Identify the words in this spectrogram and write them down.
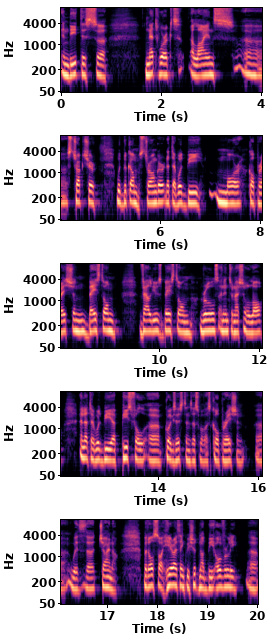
indeed this networked alliance uh, structure would become stronger, that there would be more cooperation based on values, based on rules and international law, and that there would be a peaceful uh, coexistence as well as cooperation uh, with uh, China. But also here, I think we should not be overly uh,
